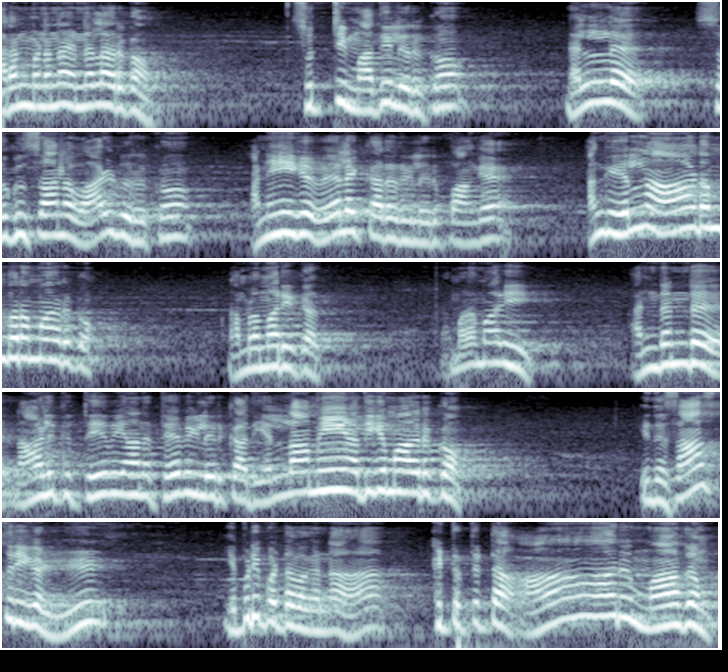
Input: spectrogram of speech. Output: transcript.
அரண்மனைனா என்னெல்லாம் இருக்கும்? சுற்றி மதில் இருக்கும் நல்ல சொகுசான வாழ்வு இருக்கும் அநேக வேலைக்காரர்கள் இருப்பாங்க. அங்கே எல்லாம் ஆடம்பரமாக இருக்கும். நம்மளை மாதிரி இருக்காது. நம்மளை மாதிரி அந்தந்த நாளுக்கு தேவையான தேவைகள் இருக்காது. எல்லாமே அதிகமாக இருக்கும். இந்த சாஸ்திரிகள் எப்படிப்பட்டவங்கன்னா கிட்டத்தட்ட ஆறு மாதம்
